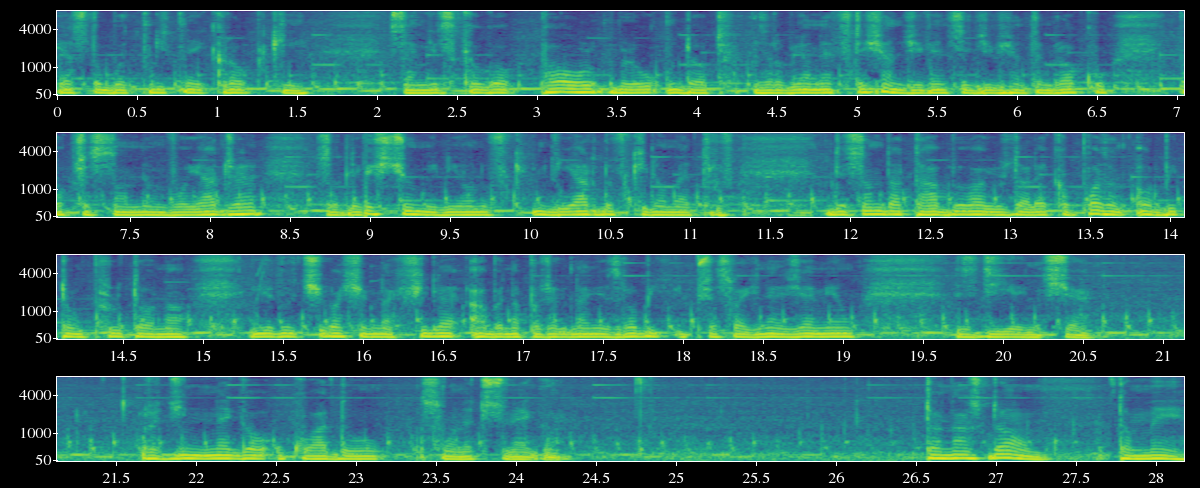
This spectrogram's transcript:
jasnobłękitnej kropki z angielskiego Pole Blue Dot, zrobione w 1990 roku poprzez sondę Voyager z odległością milionów, miliardów kilometrów, gdy sonda ta była już daleko poza orbitą Plutona i odwróciła się na chwilę, aby na pożegnanie zrobić i przesłać na Ziemię zdjęcie rodzinnego układu słonecznego. To nasz dom, to my,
